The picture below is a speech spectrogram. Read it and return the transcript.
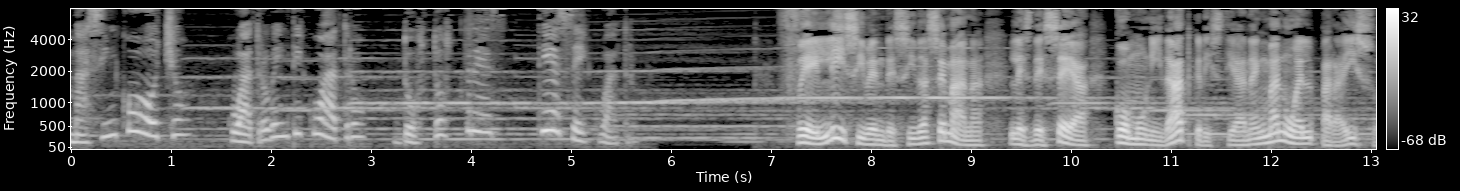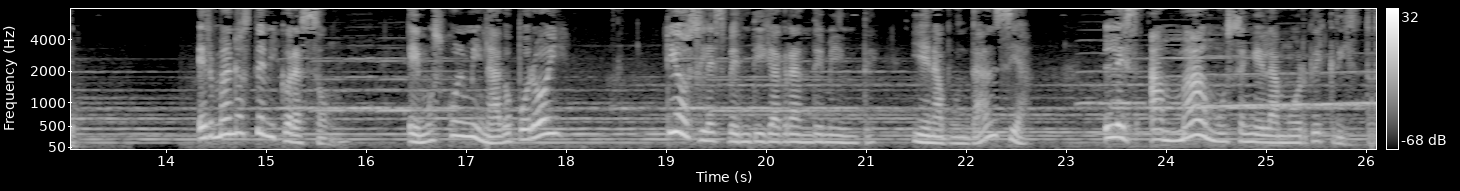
más 58 424 223 164 feliz y bendecida semana les desea Comunidad Cristiana en Manuel Paraíso. Hermanos de mi corazón, hemos culminado por hoy. Dios les bendiga grandemente y en abundancia. Les amamos en el amor de Cristo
